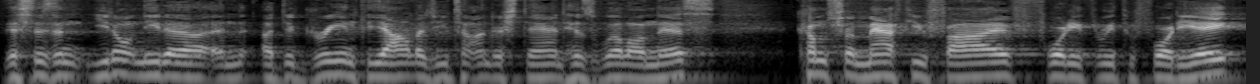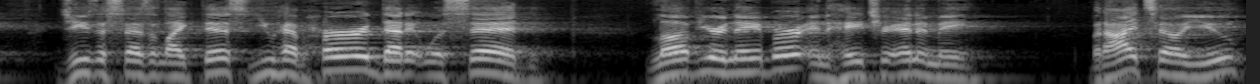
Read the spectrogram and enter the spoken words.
This isn't, you don't need a, a degree in theology to understand his will on this. It comes from Matthew 5, 43 through 48. Jesus says it like this You have heard that it was said, Love your neighbor and hate your enemy. But I tell you,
